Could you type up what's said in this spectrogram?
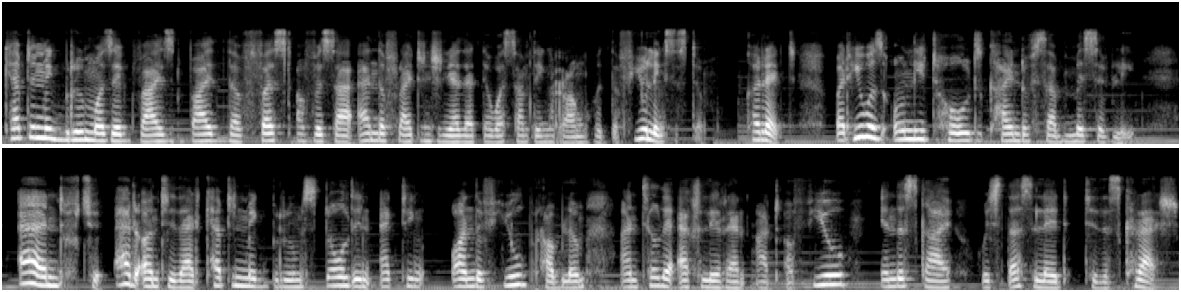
Captain McBroom was advised by the first officer and the flight engineer that there was something wrong with the fueling system. Correct, but he was only told kind of submissively. And to add on to that, Captain McBroom stalled in acting on the fuel problem until they actually ran out of fuel in the sky, which thus led to this crash.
